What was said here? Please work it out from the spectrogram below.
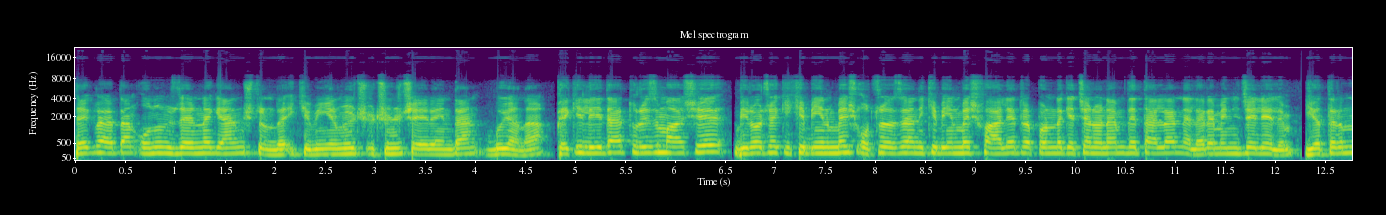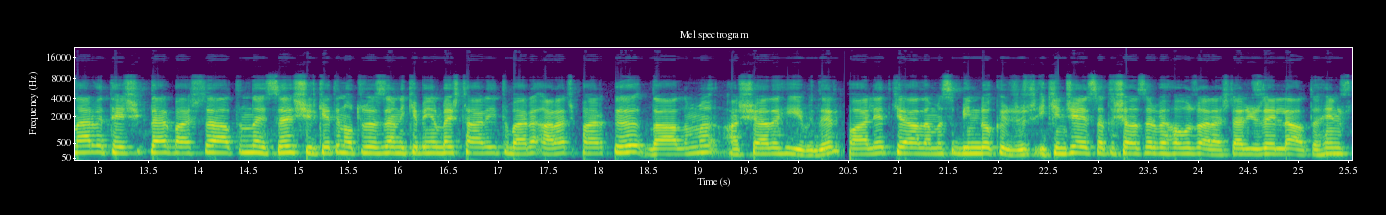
Tekrardan onun üzerine gelmiş durumda 2023 üçüncü çeyreğinden bu yana. Peki lider turizm maaşı 1 Ocak 2025 30 Haziran 2025 faaliyet raporunda geçen önemli detaylar neler hemen inceleyelim. Yatırımlar ve teşvikler başlığı altında ise şirketin 30 Haziran 2025 tarihi itibariyle araç parkı dağılımı aşağıdaki gibidir. Faaliyet kiralaması 1900, ikinci el satışa hazır ve havuz araçlar 156, henüz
